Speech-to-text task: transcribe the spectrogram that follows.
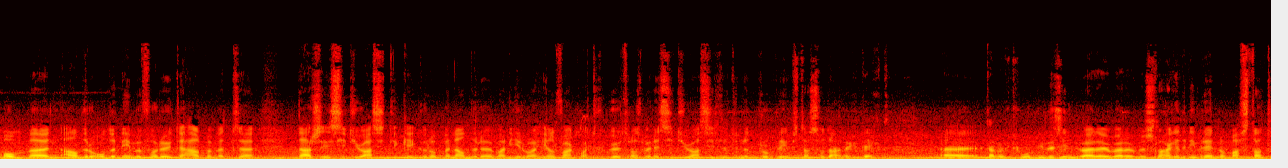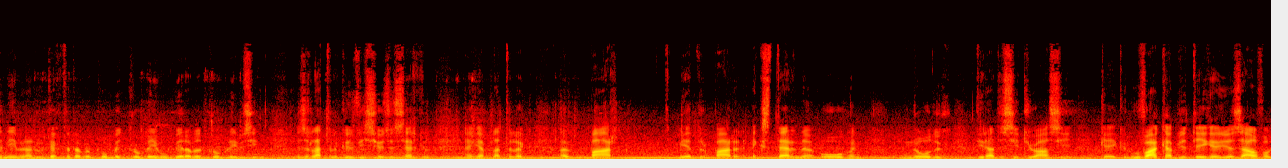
om een andere ondernemer vooruit te helpen met naar zijn situatie te kijken op een andere manier. Wat heel vaak wat gebeurt als we in een situatie zitten, het probleem staat zodanig dicht uh, dat we het gewoon niet meer zien. We, we, we, slagen er niet meer in om afstand te nemen. En hoe dichter dat we komen bij het probleem, hoe meer dat we het probleem zien. Is er letterlijk een vicieuze cirkel. En je hebt letterlijk een paar, meerdere paar externe ogen nodig die naar de situatie kijken. Hoe vaak heb je tegen jezelf al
